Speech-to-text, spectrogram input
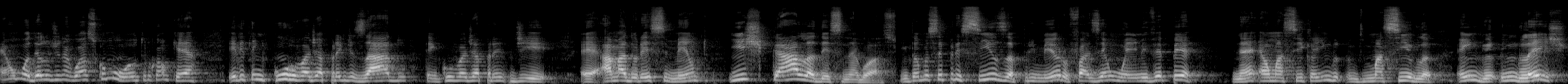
é um modelo de negócio como outro qualquer. Ele tem curva de aprendizado, tem curva de, de é, amadurecimento e escala desse negócio. Então você precisa primeiro fazer um MVP, né? É uma sigla, uma sigla em inglês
